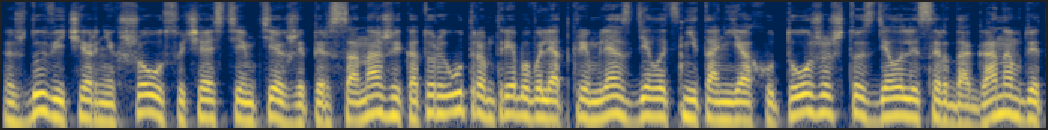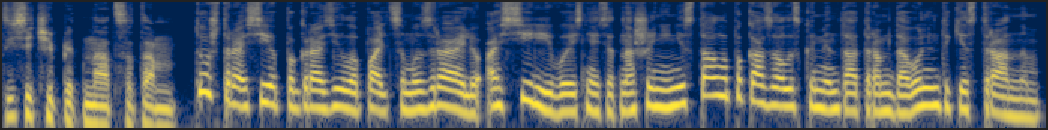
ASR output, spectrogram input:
Жду вечерних шоу с участием тех же персонажей, которые утром требовали от Кремля сделать Нетаньяху то же, что сделали с Эрдоганом в 2015-м. То, что Россия погрозила пальцем Израилю, а Сирии выяснять отношения не стала, показалось комментаторам довольно-таки странным.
